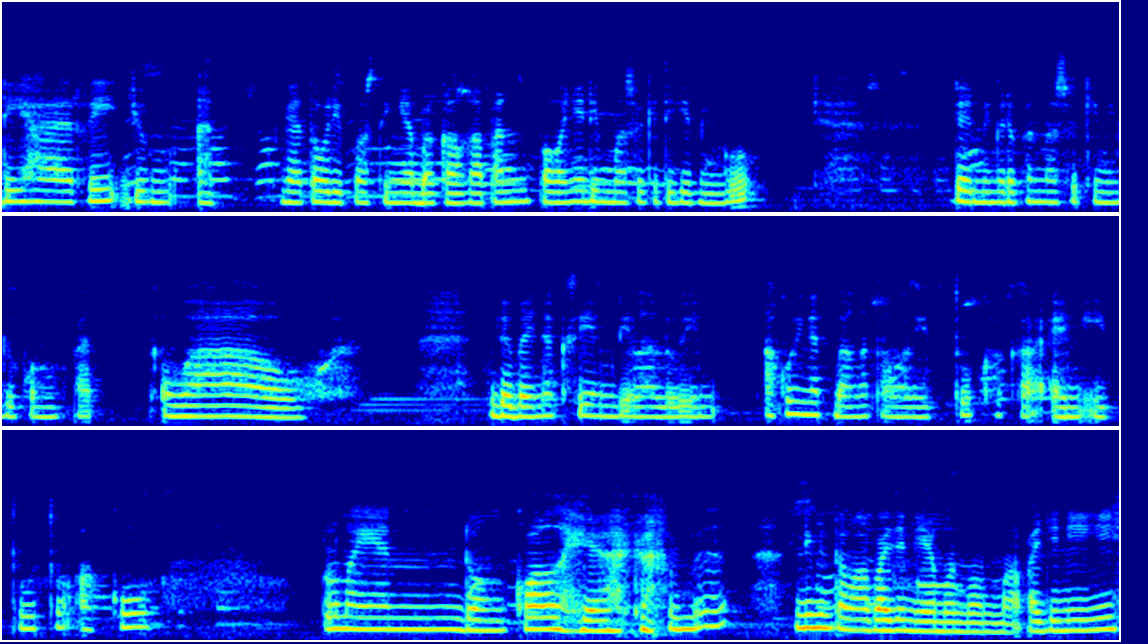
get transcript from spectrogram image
di hari Jumat. Nggak tahu di postingnya bakal kapan pokoknya dimasuki 3 minggu. Dan minggu depan masuki minggu keempat. Wow. Udah banyak sih yang dilaluin. Aku ingat banget awal itu KKN itu tuh aku lumayan dongkol ya karena ini minta maaf aja nih ya mohon mohon maaf aja nih.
